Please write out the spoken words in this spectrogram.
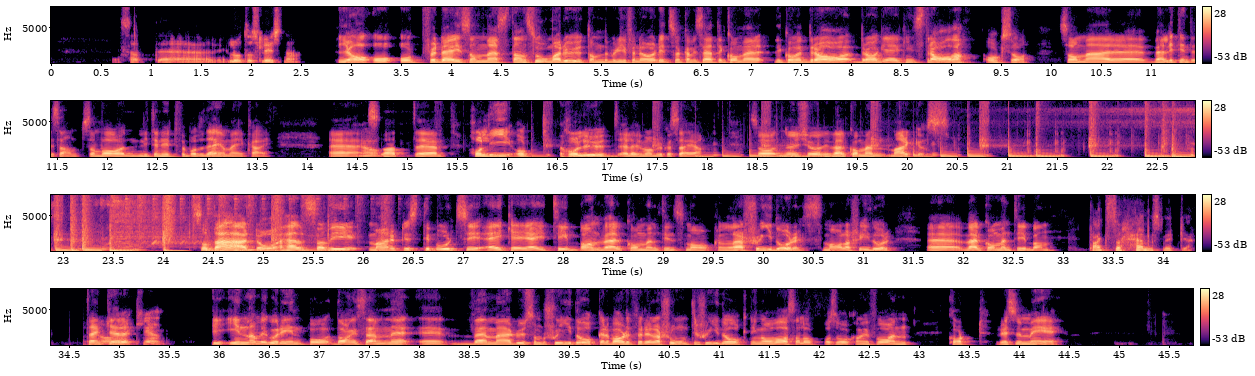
Så att, eh, låt oss lyssna. Ja, och, och, för dig som nästan zoomar ut om det blir för nördigt så kan vi säga att det kommer, det kommer bra, bra grejer kring Strava också som är eh, väldigt intressant, som var lite nytt för både dig och mig, Kaj. Eh, ja. Så att eh, håll i och håll ut, eller hur man brukar säga. Så nu kör vi. Välkommen Marcus. Så där, då hälsar vi Marcus Tiburzi, a.k.a. Tibban, välkommen till Smala skidor. Smala skidor. Eh, välkommen Tibban. Tack så hemskt mycket. tänker, ja, verkligen. Innan vi går in på dagens ämne, eh, vem är du som skidåkare? Vad har du för relation till skidåkning och Vasalopp och så? Kan vi få en kort resumé?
